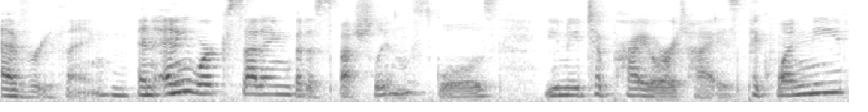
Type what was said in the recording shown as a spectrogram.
everything. Mm-hmm. In any work setting, but especially in the schools, you need to prioritize. Pick one need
